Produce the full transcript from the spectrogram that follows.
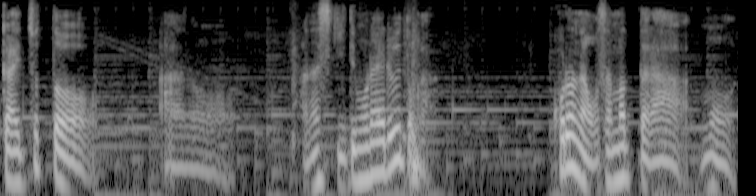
回ちょっと、あの、話聞いてもらえるとか、コロナ収まったら、もう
